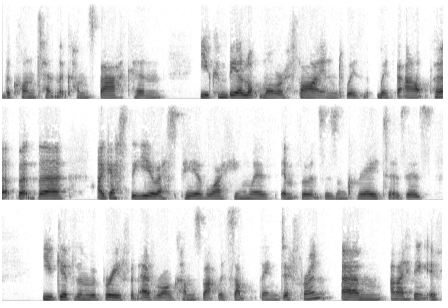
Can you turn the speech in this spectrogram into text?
the content that comes back, and you can be a lot more refined with with the output. But the I guess the USP of working with influencers and creators is you give them a brief and everyone comes back with something different um, and i think if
